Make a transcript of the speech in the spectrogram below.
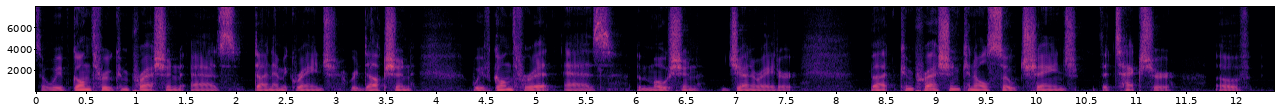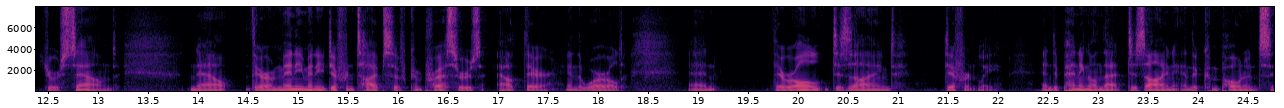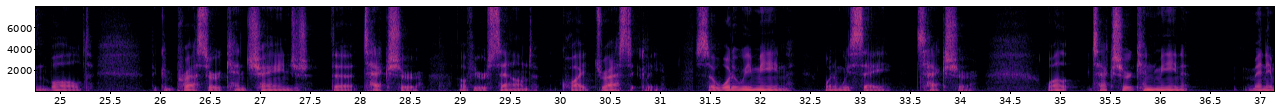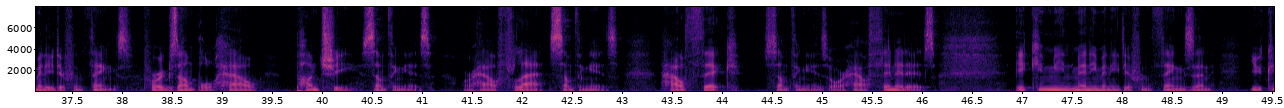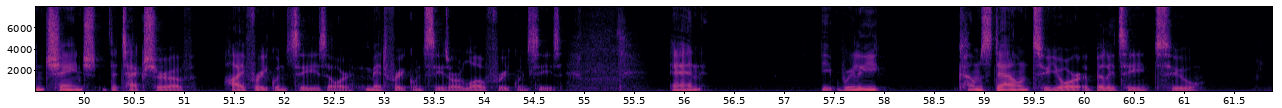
So we've gone through compression as dynamic range reduction. We've gone through it as a motion generator. But compression can also change the texture of your sound. Now, there are many, many different types of compressors out there in the world, and they're all designed differently. And depending on that design and the components involved, the compressor can change the texture of your sound quite drastically. So, what do we mean when we say texture? Well, texture can mean many, many different things. For example, how punchy something is, or how flat something is, how thick something is, or how thin it is. It can mean many, many different things, and you can change the texture of high frequencies, or mid frequencies, or low frequencies. And it really comes down to your ability to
